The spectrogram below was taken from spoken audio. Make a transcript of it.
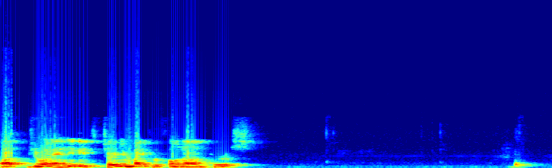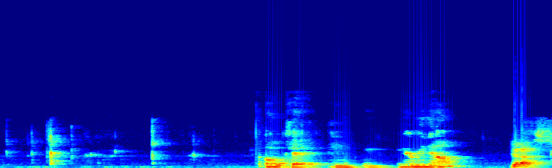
Uh, Joanne, you need to turn your microphone on first. Okay, can you hear me now? Yes.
